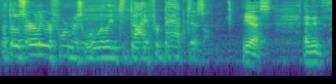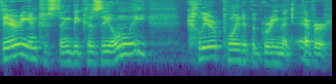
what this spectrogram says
but those early reformers were willing to die for baptism. Yes. And it's very interesting because the only clear point of agreement ever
